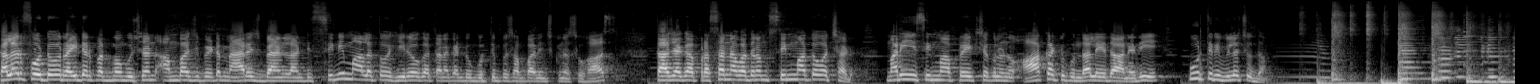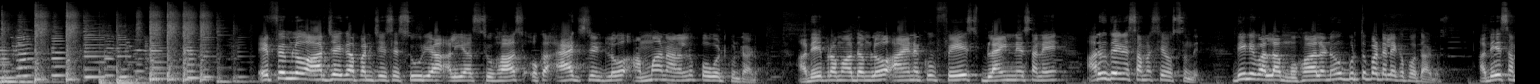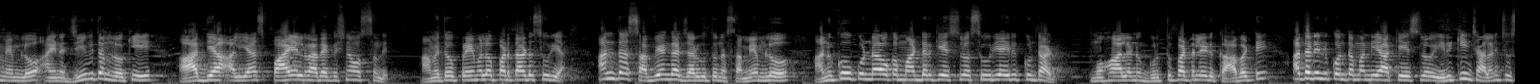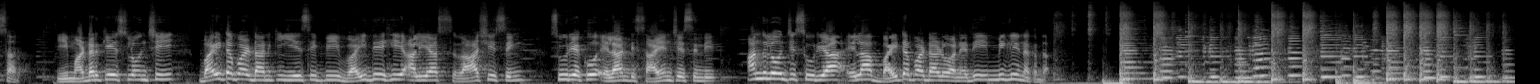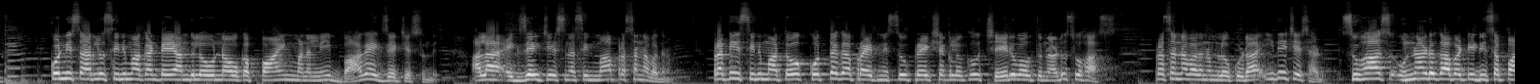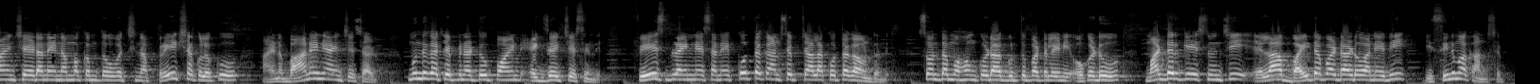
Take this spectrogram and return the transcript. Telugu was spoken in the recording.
Colour photo writer Padmabhushan Ambajipeta marriage band లాంటి సినిమాలతో హీరోగా తనకంటూ గుర్తింపు సంపాదించుకున్న సుహాస్ తాజాగా ప్రసన్న వదనం సినిమాతో వచ్చాడు. మరి ఈ సినిమా ప్రేక్షకులను ఆకట్టుకుందా లేదా అనేది పూర్తి రివ్యూలో చూద్దాం. ఎఫ్ఎంలో ఆర్జేగా పనిచేసే సూర్య అలియాస్ సుహాస్ ఒక యాక్సిడెంట్లో అమ్మా నాన్నలను పోగొట్టుకుంటాడు. అదే ప్రమాదంలో ఆయనకు ఫేస్ బ్లైండ్నెస్ అనే అరుదైన సమస్య వస్తుంది. దీనివల్ల మొహాలను గుర్తుపట్టలేకపోతాడు. అదే సమయంలో ఆయన జీవితంలోకి ఆద్య అలియాస్ పాయల్ రాధాకృష్ణ వస్తుంది. ఆమెతో ప్రేమలో పడతాడు సూర్య. అంత సవ్యంగా జరుగుతున్న సమయంలో అనుకోకుండా ఒక మర్డర్ కేసులో సూర్య ఇరుక్కుంటాడు. మొహాలను గుర్తుపట్టలేడు కాబట్టి అతడిని కొంతమంది ఆ కేసులో ఇరికించాలని చూస్తారు. ఈ మర్డర్ కేసులోంచి బయటపడడానికి ఏసీపీ వైదేహి అలియాస్ రాశి సింగ్ సూర్యకు ఎలాంటి సాయం చేసింది? అందులోంచి సూర్య ఎలా బయటపడ్డాడు అనేది మిగిలిన కథ. కొన్నిసార్లు సినిమా కంటే అందులో ఉన్న ఒక పాయింట్ మనల్ని బాగా ఎగ్జైట్ చేస్తుంది. అలా ఎగ్జైట్ చేసిన సినిమా ప్రసన్నవదనం. ప్రతి సినిమాతో కొత్తగా ప్రయత్నిస్తూ ప్రేక్షకులకు చేరువవుతున్నాడు సుహాస్. ప్రసన్నవదనంలో కూడా ఇదే చేశాడు. సుహాస్ ఉన్నాడు కాబట్టి డిసప్పాయింట్ చేయడనే నమ్మకంతో వచ్చిన ప్రేక్షకులకు ఆయన బాగానే న్యాయం చేశాడు. ముందుగా చెప్పినట్టు పాయింట్ ఎగ్జైట్ చేసింది. ఫేస్ బ్లైండ్నెస్ అనే కొత్త కాన్సెప్ట్ చాలా కొత్తగా ఉంటుంది. సొంత మొహం కూడా గుర్తుపట్టలేని ఒకడు మర్డర్ కేసు నుంచి ఎలా బయటపడ్డాడు అనేది ఈ సినిమా కాన్సెప్ట్.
